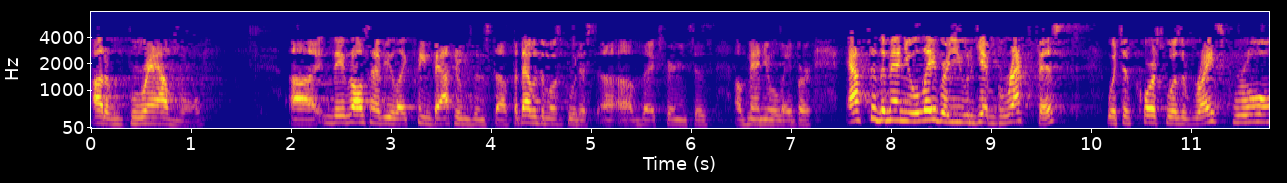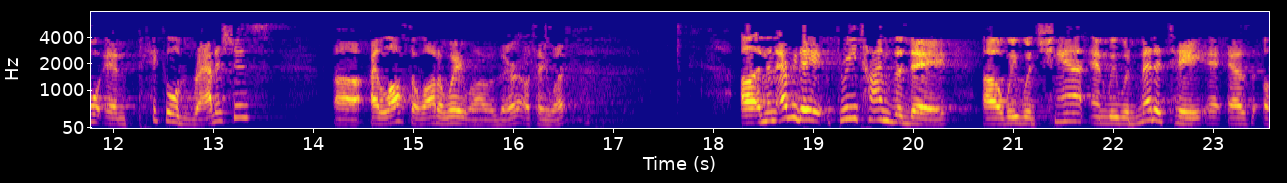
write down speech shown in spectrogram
out of gravel uh, they would also have you like clean bathrooms and stuff, but that was the most Buddhist uh, of the experiences of manual labor. After the manual labor, you would get breakfast, which of course was rice gruel and pickled radishes. Uh, I lost a lot of weight while I was there, I'll tell you what. Uh, and then every day, three times a day, uh, we would chant and we would meditate as a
